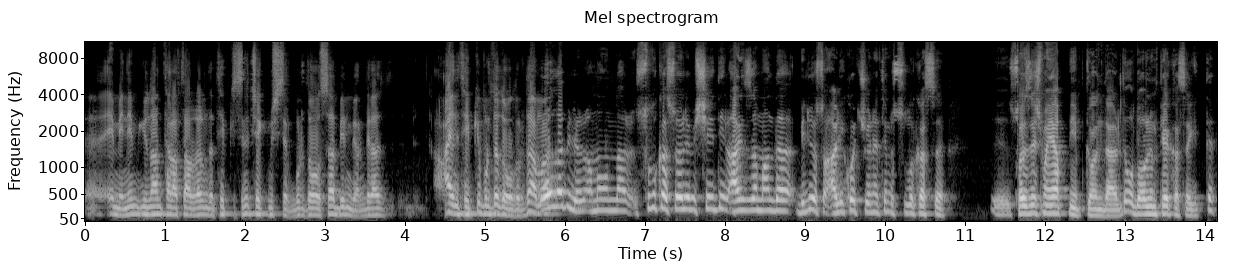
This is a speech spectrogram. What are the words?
E, eminim Yunan taraftarlarının da tepkisini çekmiştir. Burada olsa bilmiyorum biraz aynı tepki burada da olurdu ama Olabilir ama onlar Sulukas öyle bir şey değil. Aynı zamanda biliyorsun Ali Koç yönetimi Sulukas'ı sözleşme yapmayıp gönderdi. O da Olympiakos'a gitti.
